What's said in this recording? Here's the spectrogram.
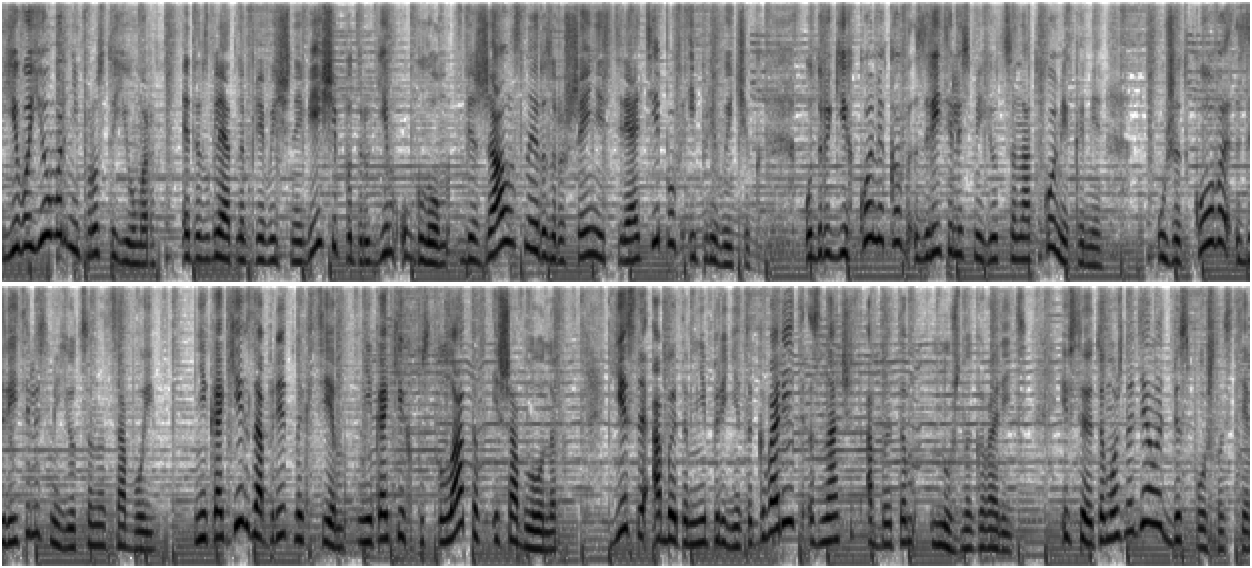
Его юмор не просто юмор. Это взгляд на привычные вещи под другим углом, безжалостное разрушение стереотипов и привычек. У других комиков зрители смеются над комиками, у Житкова зрители смеются над собой. Никаких запретных тем, никаких постулатов и шаблонов. Если об этом не принято говорить, значит об этом нужно говорить. И все это можно делать без пошлости.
